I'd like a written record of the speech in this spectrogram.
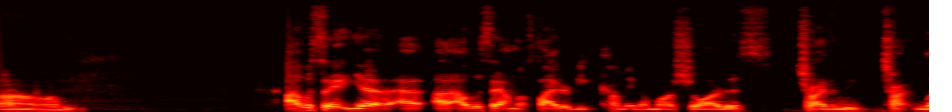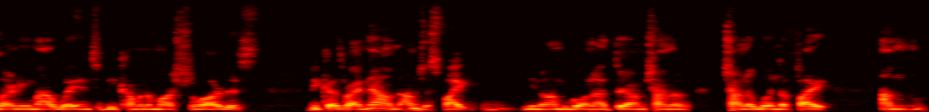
Um, I would say yeah. I, I would say I'm a fighter becoming a martial artist, trying to be try, learning my way into becoming a martial artist. Because right now I'm, I'm just fighting. You know, I'm going out there. I'm trying to trying to win the fight. I'm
